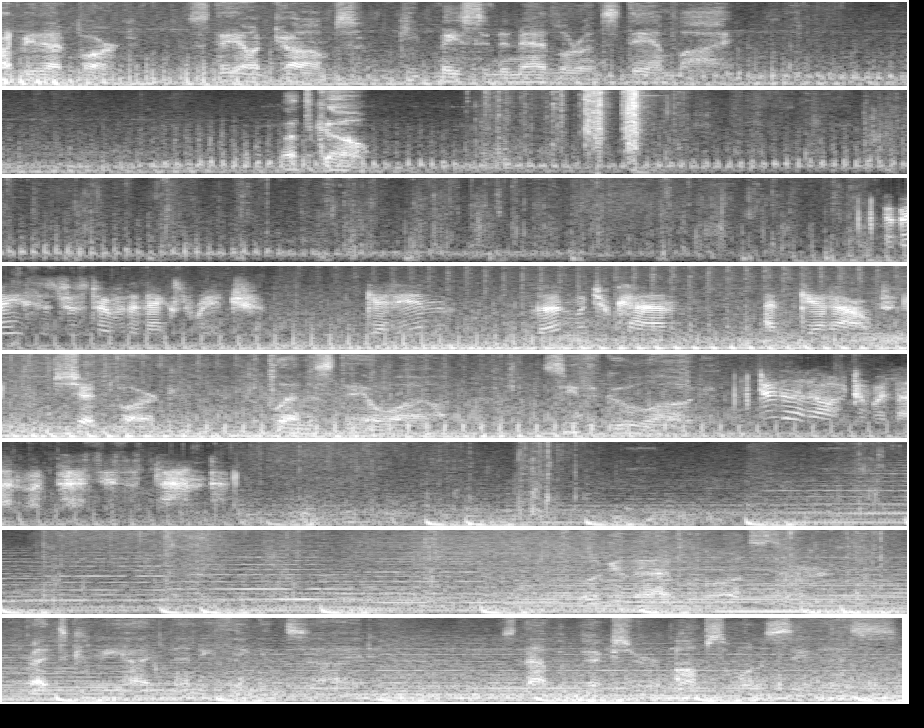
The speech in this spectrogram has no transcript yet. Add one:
Copy that, Park. Stay on comms. Keep Mason and Adler on standby. Let's go. The base is just over the next ridge. Get in, learn what you can, and get out. Shit, Park. The plan to stay a while. See the gulag. Do that after we learn Reds could be hiding anything inside. Snap a picture. Ops want to see this.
